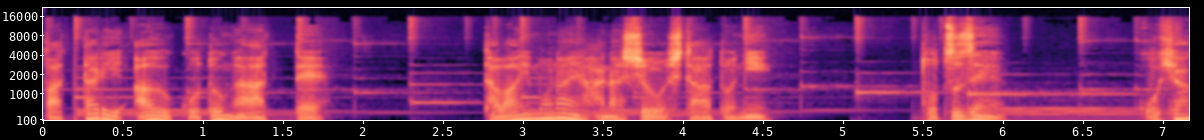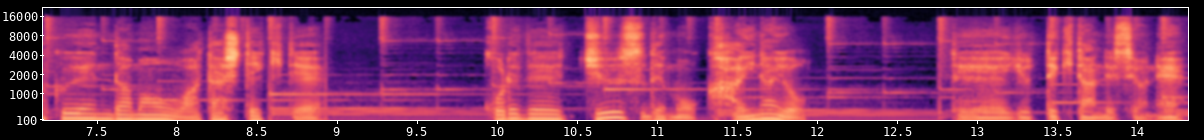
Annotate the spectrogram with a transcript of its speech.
ばったり会うことがあってたわいもない話をした後に突然500円玉を渡してきて、これでジュースでも買いなよって言ってきたんですよね。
